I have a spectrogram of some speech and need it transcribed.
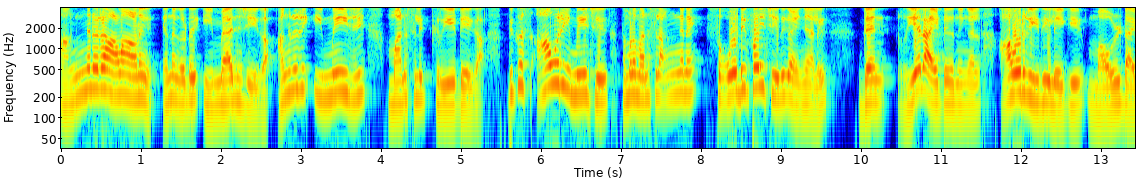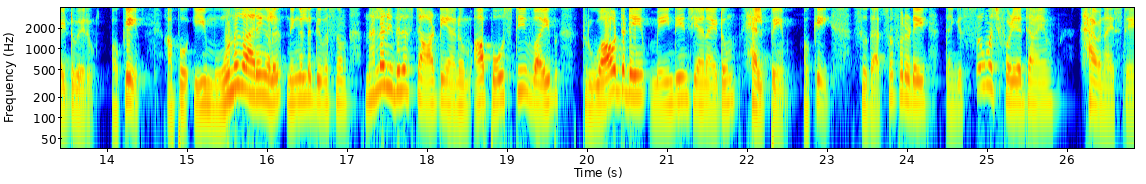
അങ്ങനെ ഒരാളാണ് എന്നങ്ങോട്ട് ഇമാജിൻ ചെയ്യുക. അങ്ങനെ ഒരു ഇമേജ് മനസ്സിൽ ക്രിയേറ്റ് ചെയ്യുക. ബിക്കോസ് ആ ഒരു ഇമേജ് നമ്മുടെ മനസ്സിൽ അങ്ങനെ സോളിഡിഫൈ ചെയ്ത് കഴിഞ്ഞാൽ ദെൻ റിയൽ ആയിട്ട് നിങ്ങൾ ആ ഒരു രീതിയിലേക്ക് മൗൾഡായിട്ട് വരും. ഓക്കെ അപ്പോൾ ഈ മൂന്ന് കാര്യങ്ങൾ നിങ്ങളുടെ ദിവസം നല്ല രീതിയിൽ സ്റ്റാർട്ട് ചെയ്യാനും ആ positive vibe throughout the day maintain ചെയ്യാനായിട്ടും ഹെൽപ്പ് ചെയ്യും. Okay so that's all for day thank you so much for your time have a nice day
